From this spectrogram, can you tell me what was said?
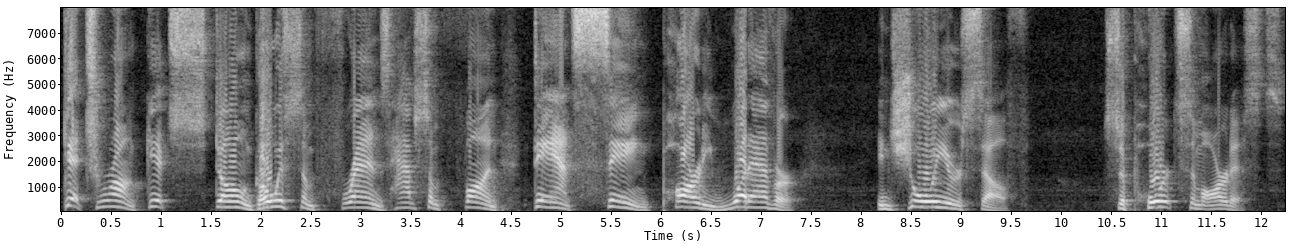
get drunk, get stoned, go with some friends, have some fun, dance, sing, party, whatever. Enjoy yourself. Support some artists.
